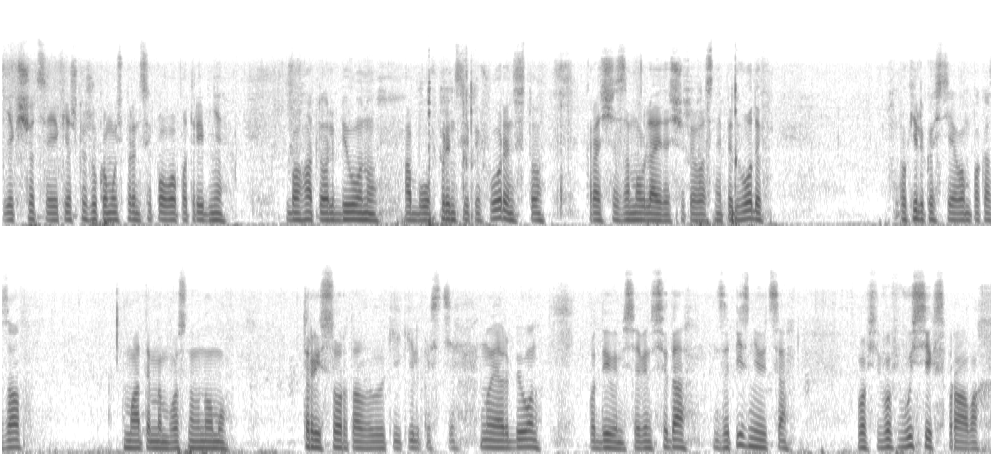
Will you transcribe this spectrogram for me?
якщо це, як я ж кажу, комусь принципово потрібні багато альбіону або в принципі Флоренс, то краще замовляйте, щоб я вас не підводив. По кількості я вам показав. Матимемо в основному три сорта в великій кількості. Ну і альбіон, подивимося, він завжди запізнюється. в усіх справах.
